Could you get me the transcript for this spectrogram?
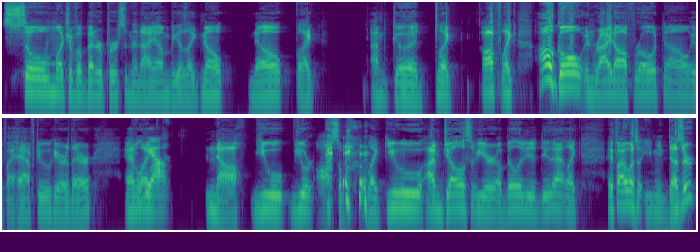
so much of a better person than I am because like no, no, like I'm good. Like off, like I'll go and ride off road now if I have to here or there, and like yeah, no, you you're awesome. like you, I'm jealous of your ability to do that. Like if I was, you mean desert?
